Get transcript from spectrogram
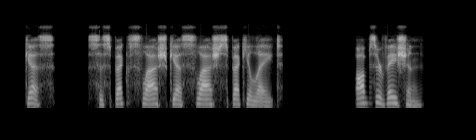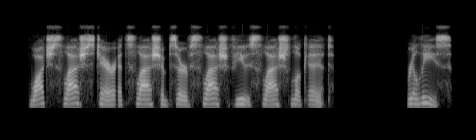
Guess, suspect slash guess slash speculate. Observation watch slash stare at slash observe slash view slash look at. Release.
